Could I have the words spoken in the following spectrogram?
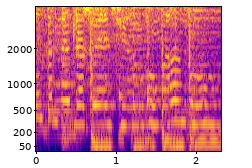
Интернет для женщин Woman.ru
